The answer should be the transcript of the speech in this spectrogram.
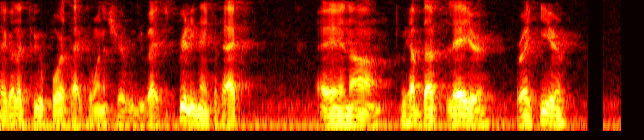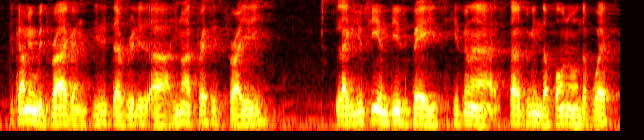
I got like three or four attacks i want to share with you guys. Really nice attacks. And uh, we have that Slayer right here. It's coming with dragons. This is a really, uh, you know, a crazy strategy. Like you see in this base, he's gonna start doing the funnel on the west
